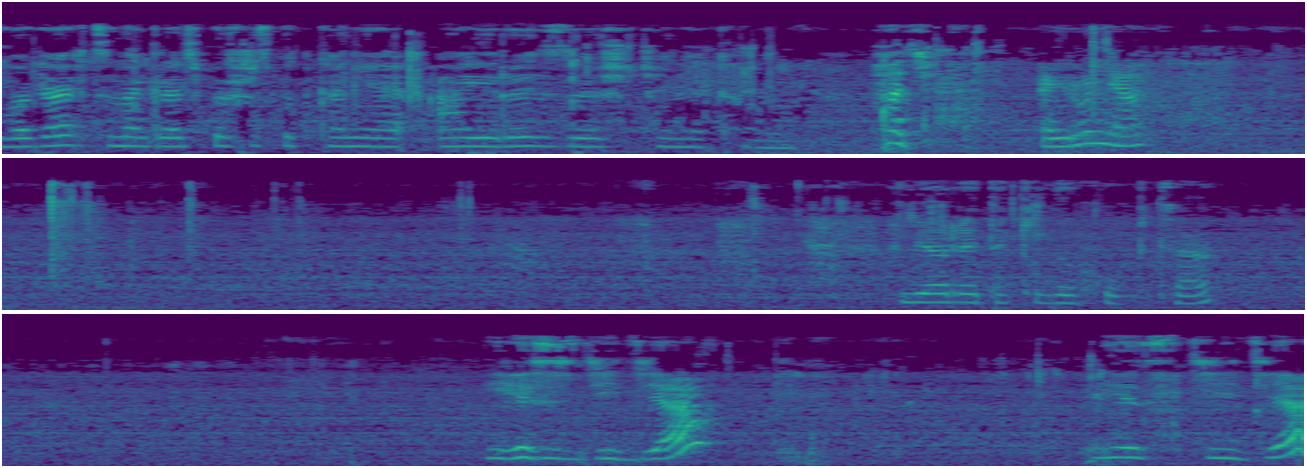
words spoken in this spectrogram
Uwaga, chcę nagrać pierwsze spotkanie Airy z szczeniakami. Chodź, Airunia. Biorę takiego chłopca. Jest dzidzia? Jest dzidzia?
